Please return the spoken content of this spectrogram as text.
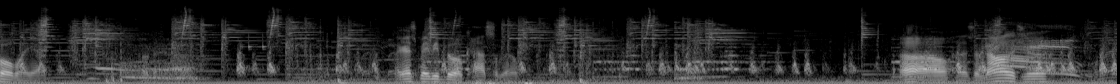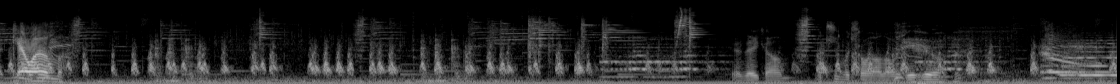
Oh my god. Okay. I guess maybe build a castle though. Uh oh, there's an onager. Kill him! Here they come. Let's see what's going on over here.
